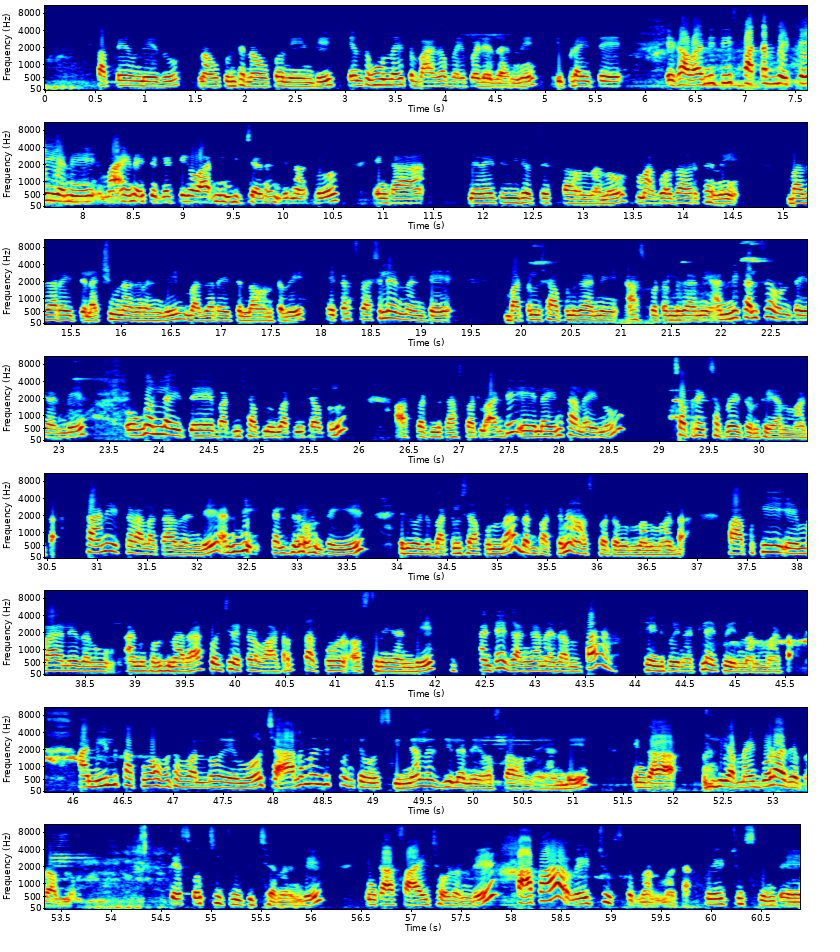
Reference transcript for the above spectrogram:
తప్పేం లేదు. నవ్వుకుంటే నవ్వుకొనియండి. ఇంతకుముందు అయితే బాగా భయపడేదాన్ని. ఇప్పుడైతే ఇక అవన్నీ తీసి పక్కన పెట్టేయని మా ఆయన అయితే గట్టిగా వార్నింగ్ ఇచ్చాడండి నాకు. ఇంకా నేనైతే వీడియో చేస్తా ఉన్నాను. మా గోదావరి కానీ బజార్ అయితే లక్ష్మీనగర్ అండి. బజార్ అయితే ఇలా ఉంటది. ఇక్కడ స్పెషల్ ఏంటంటే బట్టల షాపులు కానీ హాస్పిటల్ కానీ అన్ని కలిసే ఉంటాయండి. ఒంగోలు అయితే బట్టల షాపులు బట్టల షాపులు హాస్పిటల్కి హాస్పిటల్ అంటే ఏ లైన్కి ఆ లైను సపరేట్ సపరేట్ ఉంటాయి అన్నమాట కానీ ఇక్కడ అలా కాదండి. అన్ని కలిసే ఉంటాయి. ఇదిగోండి బట్టల షాప్ ఉందా? దాని పక్కనే హాస్పిటల్ ఉందన్నమాట. పాపకి ఏం బాగలేదు అనుకుంటున్నారా? కొంచెం ఇక్కడ వాటర్ తక్కువ వస్తున్నాయండి. అంటే గంగా నది అంతా ఎండిపోయినట్లు అయిపోయింది అనమాట ఆ నీళ్ళు తక్కువ అవ్వటం వలన ఏమో చాలా మందికి కొంచెం స్కిన్ అలర్జీలు అనేవి వస్తూ ఉన్నాయండి. ఇంకా ఈ అమ్మాయికి కూడా అదే ప్రాబ్లం. తీసుకొచ్చి చూపించానండి. ఇంకా సాయి చూడండి. పాప వెయిట్ చూసుకుంది అనమాట వెయిట్ చూసుకుంటే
